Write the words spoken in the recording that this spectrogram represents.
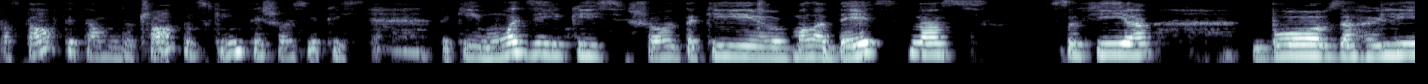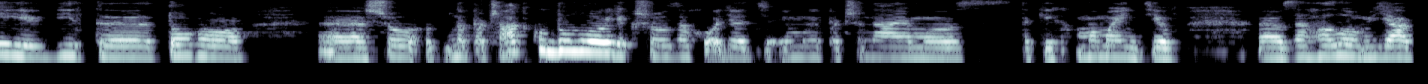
поставте там до чату, скиньте щось, якісь такі емодзі, якісь, що такий молодець у нас Софія. Бо взагалі від е, того, е, що на початку було, якщо заходять, і ми починаємо з таких моментів е, загалом, як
